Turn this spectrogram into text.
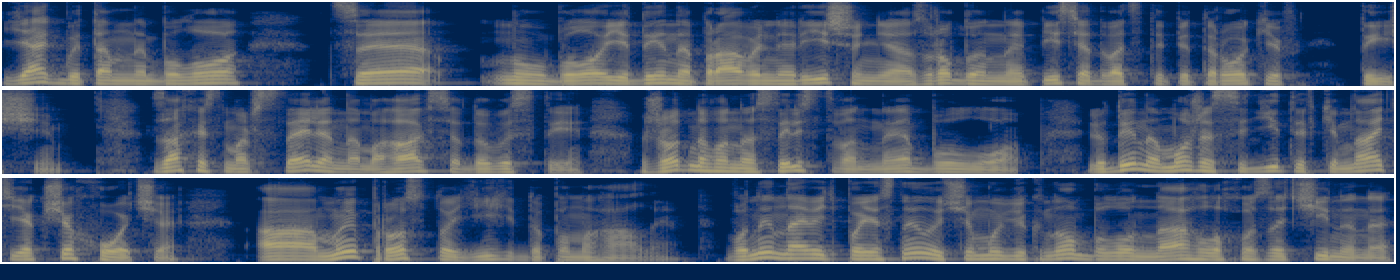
Як би там не було, це ну, було єдине правильне рішення, зроблене після 25 років тиші. Захист Марселя намагався довести: жодного насильства не було. Людина може сидіти в кімнаті, якщо хоче, а ми просто їй допомагали. Вони навіть пояснили, чому вікно було наглухо зачинене,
